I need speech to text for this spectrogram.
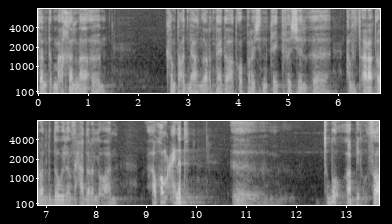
ሰንት ማእኸልና ከምቲ ቅድሚኣ ዝነበረት ናይ ዳዋት ኦፐሬሽን ከይትፈሽል ኣብ ዝጠራጠረሉ ደው ኢለ ኣብ ዝሓደረሉ እዋን ኣብ ከምኡ ዓይነት ፅቡቅ ኣቢሉ ሶ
